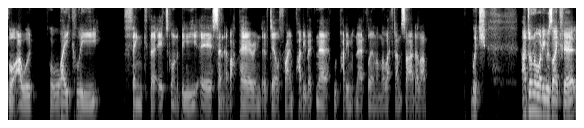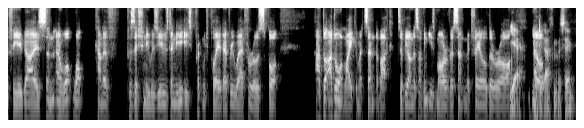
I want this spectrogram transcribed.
but I would likely think that it's going to be a centre back pairing of Dael Fry and Paddy McNair, with Paddy McNair playing on the left hand side of that, which I don't know what he was like for, for you guys and, and what, what kind of position he was used in. He, he's pretty much played everywhere for us, but I don't, I don't like him at centre back, to be honest. I think he's more of a centre midfielder or, yeah, you know, I, do, I think the same.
